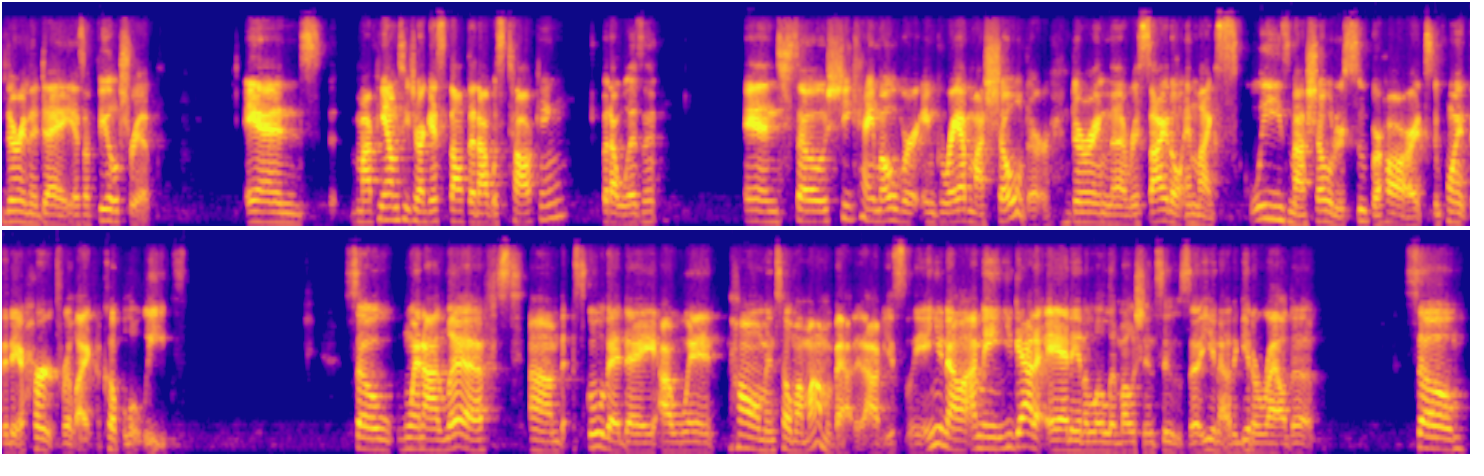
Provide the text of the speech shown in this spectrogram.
during the day as a field trip. And my piano teacher, I guess, thought that I was talking, but I wasn't. And so she came over and grabbed my shoulder during the recital and like squeezed my shoulder super hard to the point that it hurt for like a couple of weeks. So when I left um, school that day, I went home and told my mom about it, obviously. And, you know, I mean, you got to add in a little emotion too. So, you know, to get her riled up. So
